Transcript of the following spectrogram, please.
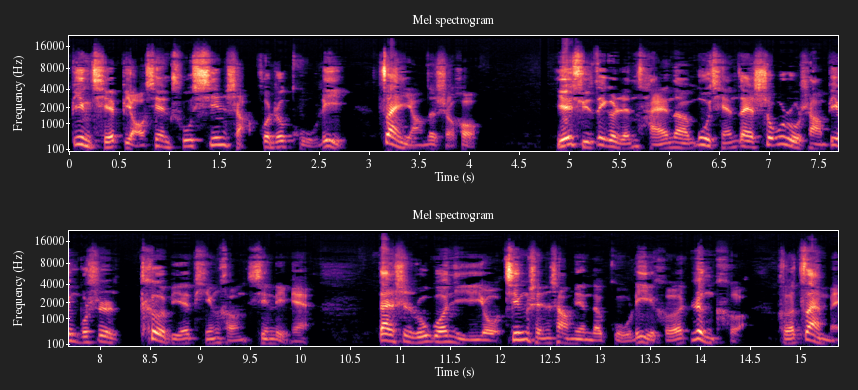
并且表现出欣赏或者鼓励、赞扬的时候，也许这个人才呢，目前在收入上并不是特别平衡，心里面。但是如果你有精神上面的鼓励和认可和赞美，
